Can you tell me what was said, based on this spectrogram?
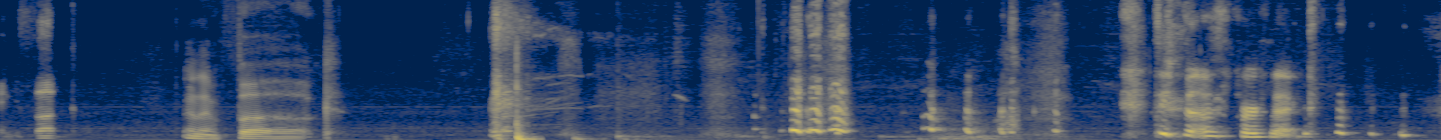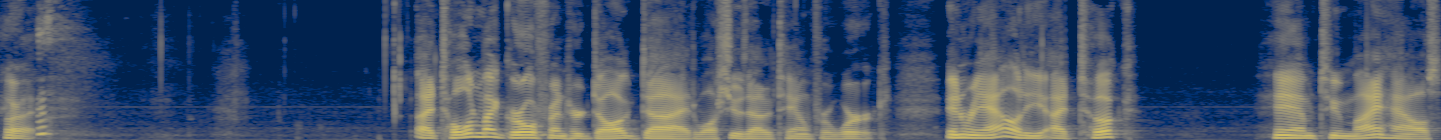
And you fuck. and then fuck. Dude, that was perfect. All right. I told my girlfriend her dog died while she was out of town for work. In reality, I took him to my house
